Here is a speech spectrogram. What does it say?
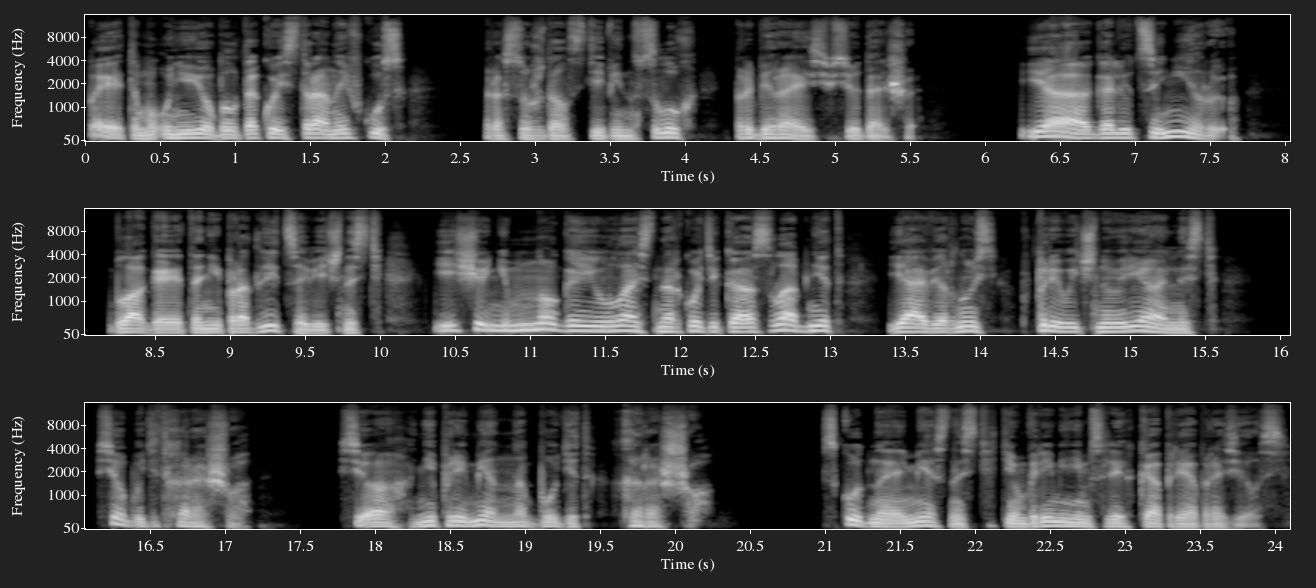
поэтому у нее был такой странный вкус, рассуждал Стивен вслух, пробираясь все дальше. Я галлюцинирую. Благо, это не продлится вечность. Еще немного, и власть наркотика ослабнет, я вернусь привычную реальность. Все будет хорошо. Все непременно будет хорошо. Скудная местность тем временем слегка преобразилась.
